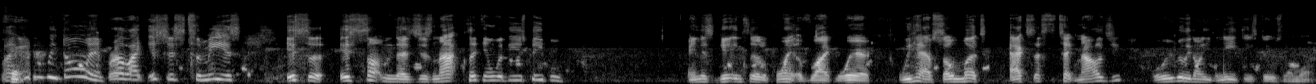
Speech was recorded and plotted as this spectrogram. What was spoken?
Like, what are we doing, bro? Like, it's just to me, it's it's a it's something that's just not clicking with these people, and it's getting to the point of like where we have so much access to technology where we really don't even need these dudes no more.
